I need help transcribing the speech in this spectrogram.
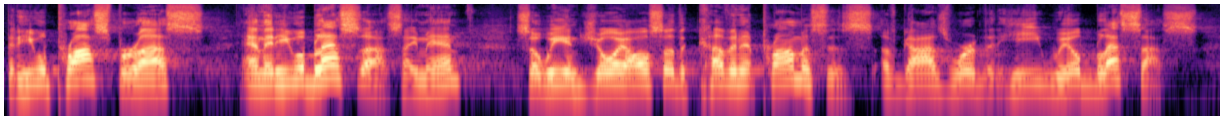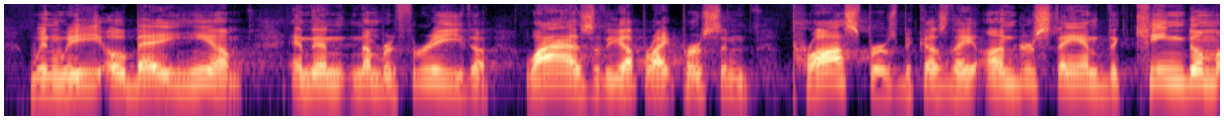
that He will prosper us and that He will bless us. Amen? So we enjoy also the covenant promises of God's word that He will bless us when we obey Him. And then, number three, the wise of the upright person prospers because they understand the kingdom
